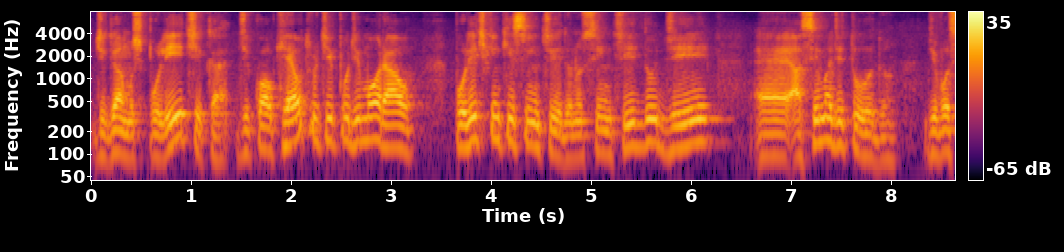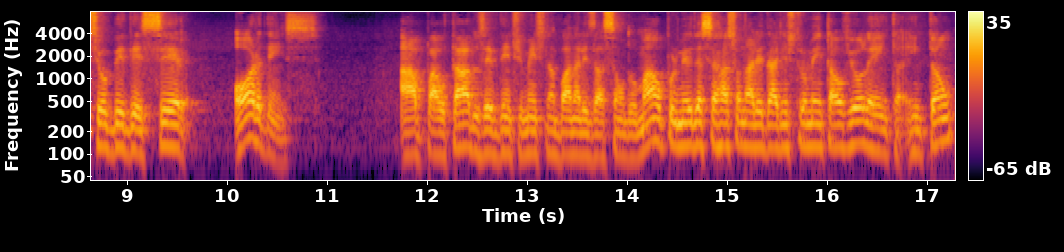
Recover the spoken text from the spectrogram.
digamos, política de qualquer outro tipo de moral. Política em que sentido? No sentido de, é, acima de tudo, de você obedecer ordens pautados, evidentemente, na banalização do mal por meio dessa racionalidade instrumental violenta. Então,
